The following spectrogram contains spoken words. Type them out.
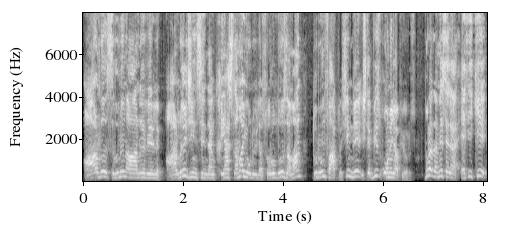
ağırlığı sıvının ağırlığı verilip ağırlığı cinsinden kıyaslama yoluyla sorulduğu zaman durum farklı. Şimdi işte biz onu yapıyoruz. Burada mesela F2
